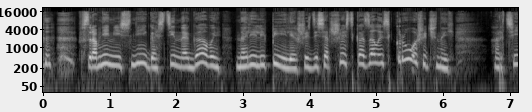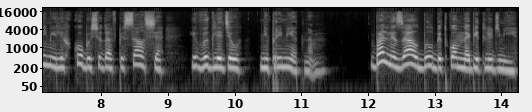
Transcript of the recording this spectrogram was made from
В сравнении с ней гостиная гавань на Лилипеле 66 казалась крошечной. Артемий легко бы сюда вписался и выглядел неприметным. Бальный зал был битком набит людьми.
